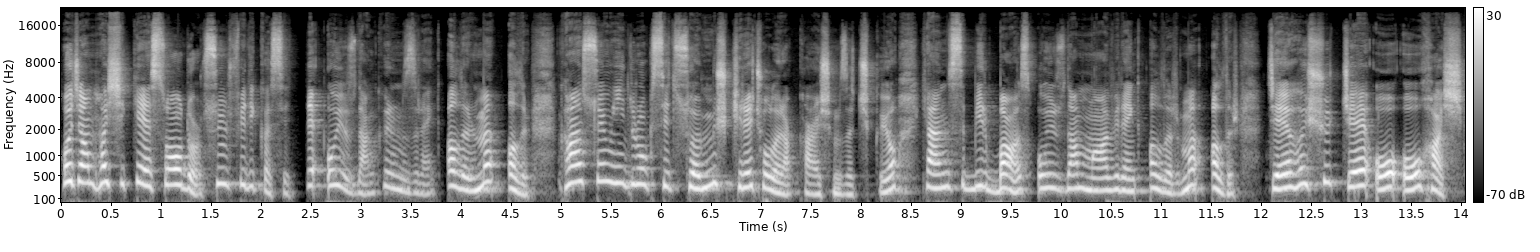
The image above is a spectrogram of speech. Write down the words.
Hocam H2SO4 sülfürik asitti o yüzden kırmızı renk alır mı? Alır. Kalsiyum hidroksit sönmüş kireç olarak karşımıza çıkıyor. Kendisi bir baz o yüzden mavi renk alır mı? Alır. CH3COOH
